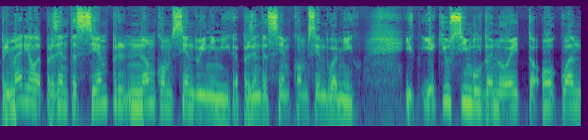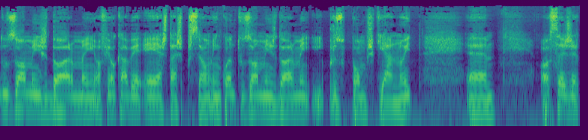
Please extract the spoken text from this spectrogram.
Primeiro, ele apresenta -se sempre não como sendo o inimigo, apresenta-se sempre como sendo o amigo. E, e, aqui o símbolo da noite, ou quando os homens dormem, ao fim e ao cabo é, é esta a expressão, enquanto os homens dormem, e presupomos que é à noite, uh, ou seja,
